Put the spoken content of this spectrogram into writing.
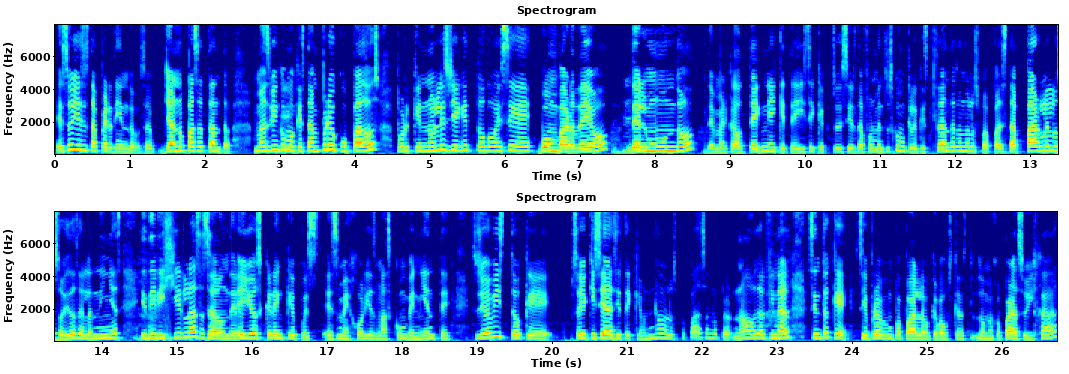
eso ya se está perdiendo. O sea, ya no pasa tanto. Más bien como que están preocupados porque no les llegue todo ese bombardeo del mundo de mercadotecnia y que te dice que actúes de cierta forma. Entonces como que lo que están tratando los papás es taparle los oídos a las niñas y dirigirlas hacia donde ellos creen que pues es mejor y es más conveniente. Entonces yo he visto que o sea, yo quisiera decirte que no, los papás son lo peor. No, o sea, al final siento que siempre un papá lo que va a buscar es lo mejor para su hija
